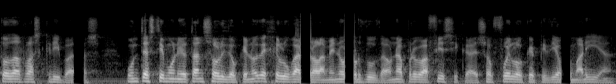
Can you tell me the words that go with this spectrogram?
todas las cribas. Un testimonio tan sólido que no deje lugar a la menor duda, una prueba física. Eso fue lo que pidió María.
